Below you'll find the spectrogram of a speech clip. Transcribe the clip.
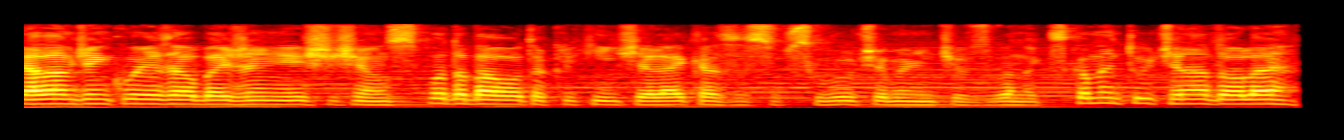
Ja Wam dziękuję za obejrzenie. Jeśli się spodobało, to kliknijcie lajka, zasubskrybujcie, w dzwonek, skomentujcie na dole.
